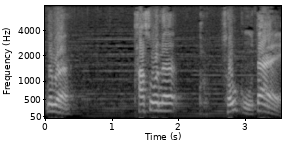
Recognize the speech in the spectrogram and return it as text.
那么，他说呢，从古代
